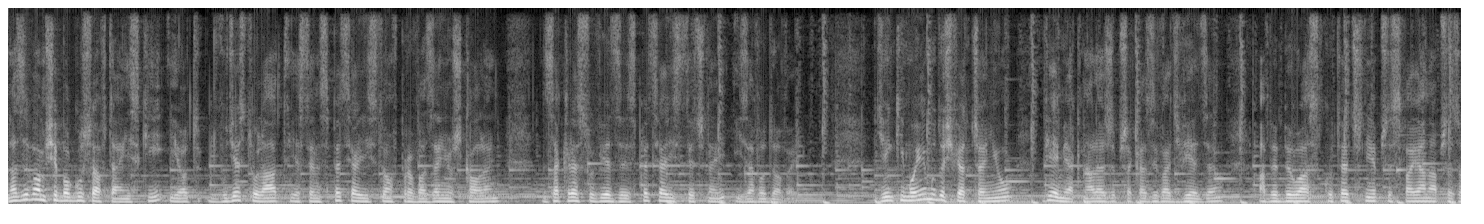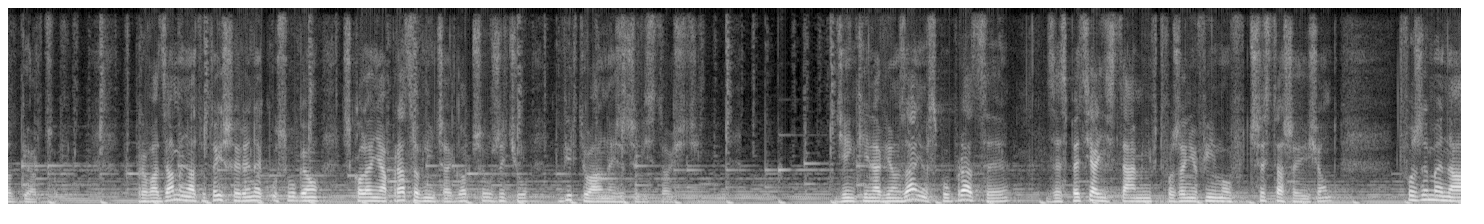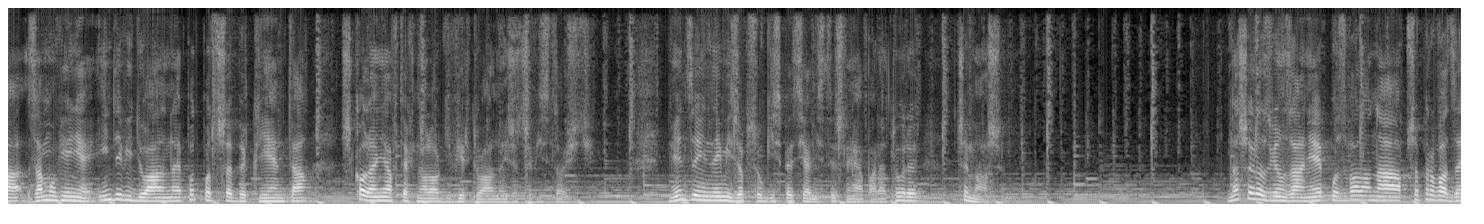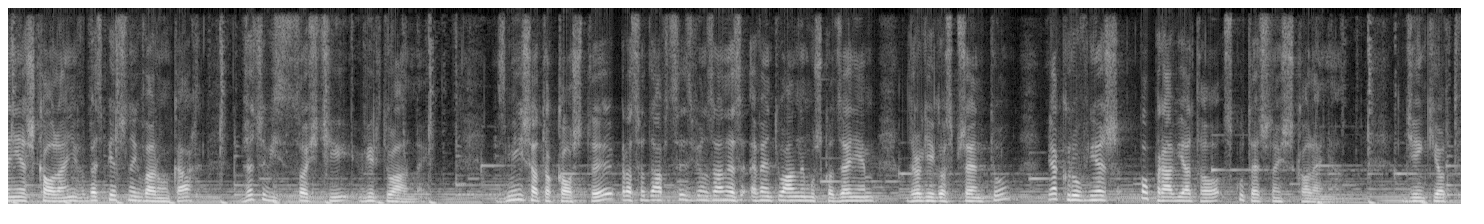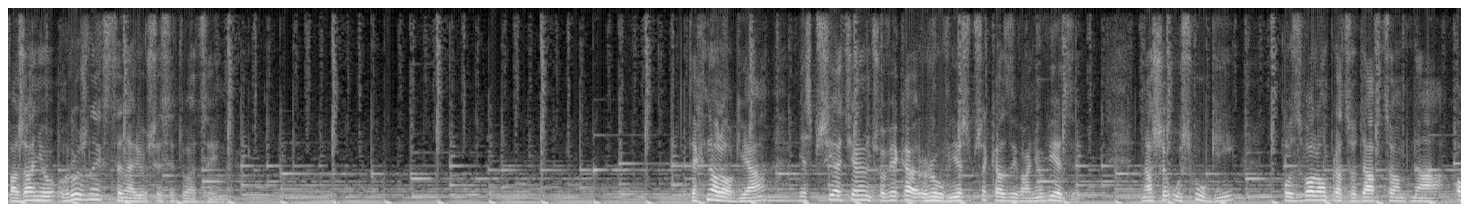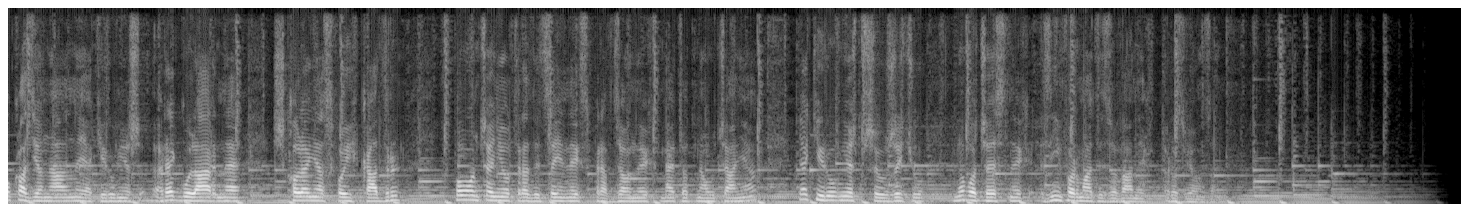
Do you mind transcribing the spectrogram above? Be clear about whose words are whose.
Speaker 1: Nazywam się Bogusław Tański i od 20 lat jestem specjalistą w prowadzeniu szkoleń z zakresu wiedzy specjalistycznej i zawodowej. Dzięki mojemu doświadczeniu wiem, jak należy przekazywać wiedzę, aby była skutecznie przyswajana przez odbiorców. Wprowadzamy na tutejszy rynek usługę szkolenia pracowniczego przy użyciu wirtualnej rzeczywistości. Dzięki nawiązaniu współpracy ze specjalistami w tworzeniu filmów 360 tworzymy na zamówienie indywidualne pod potrzeby klienta szkolenia w technologii wirtualnej rzeczywistości, między innymi z obsługi specjalistycznej aparatury czy maszyn. Nasze rozwiązanie pozwala na przeprowadzenie szkoleń w bezpiecznych warunkach w rzeczywistości wirtualnej. Zmniejsza to koszty pracodawcy związane z ewentualnym uszkodzeniem drogiego sprzętu, jak również poprawia to skuteczność szkolenia dzięki odtwarzaniu różnych scenariuszy sytuacyjnych. Technologia jest przyjacielem człowieka również w przekazywaniu wiedzy. Nasze usługi pozwolą pracodawcom na okazjonalne, jak i również regularne szkolenia swoich kadr w połączeniu tradycyjnych, sprawdzonych metod nauczania, jak i również przy użyciu nowoczesnych, zinformatyzowanych rozwiązań.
